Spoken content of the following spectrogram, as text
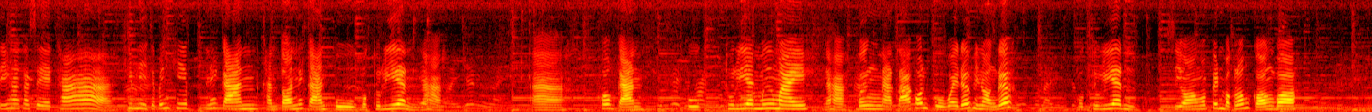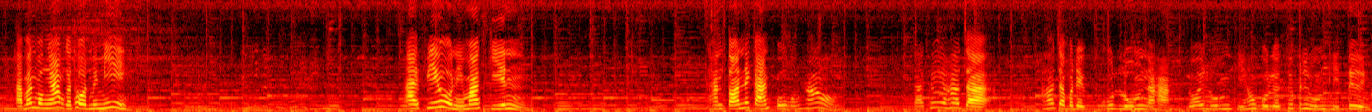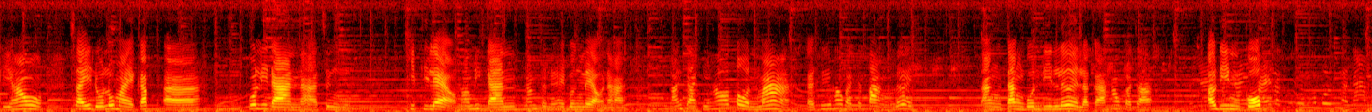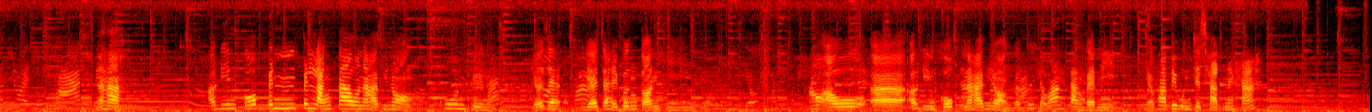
ตีห้าเกษตรค่ะ คลิปนี้จะเป็นคลิปในการขั้นตอนในการปลูกบกทุเรียนนะคะอ่าโครงการปลูกทุเรียนมือใหม่นะคะเบิ่งหน้าตาคนปลูกไว้เด้อพี่น้องเด้อบกทุเรียนสีอองว่าเป็นบกล่องกองบอถ้ามันบ่งามก็โทษไม่มีไอายฟิวนี่มากิน ขั้นตอนในการปลูกของเฮาก็คือเขาจะ เขาจะบไดขุดลุมนะคะโดยลุมที่เขาขุดก็คือเป็นลุมที่ตื่นที่เขาใส่โดโลไมต์กับอ่าโพลีดานนะคะซึ่งคลิปที่แล้วเขามีการนำเสนอให้เบิ่งแล้วนะคะหลังจากที่เขาเอาต้นมาก็คือเขาก็จะตั้งเลยตั้งตั้งบนดินเลยแล้วก็เขาก็จะเอาดินกบนะคะเอาดินกบเป็นเป็นหลังเตานะคะพี่น้องคูนขึ้น เดี๋ยวจะเดี๋ยวจะให้เบิ้งตอนที่เขาเอาอ่าเอาดินกบนะคะ พี่น้องก็คือจะว่างตังแบบนี้ เดี๋ยวภาพไปเบิ้งจะชัดนะคะ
